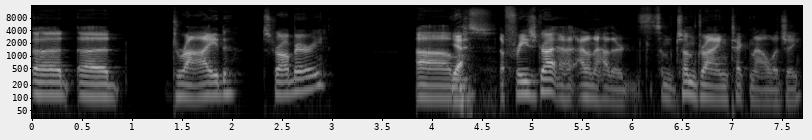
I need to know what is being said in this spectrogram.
a a, a dried strawberry. Um, Yes. a freeze dry. I I don't know how they're some some drying technology.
